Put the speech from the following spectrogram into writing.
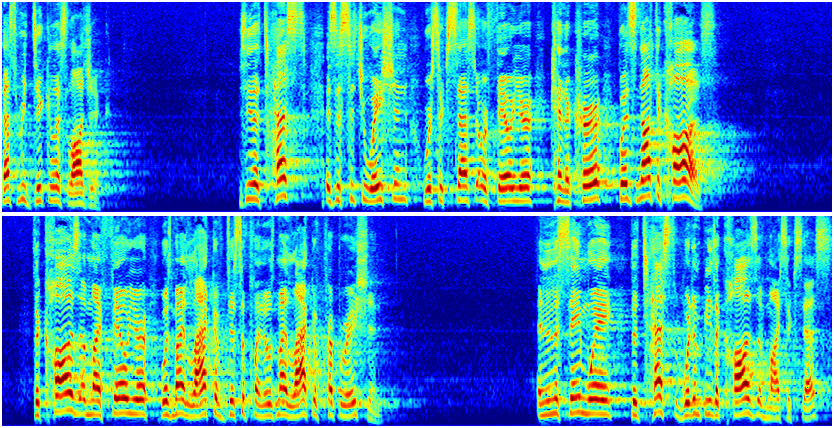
That's ridiculous logic. You see, the test is a situation where success or failure can occur, but it's not the cause. The cause of my failure was my lack of discipline, it was my lack of preparation. And in the same way, the test wouldn't be the cause of my success.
